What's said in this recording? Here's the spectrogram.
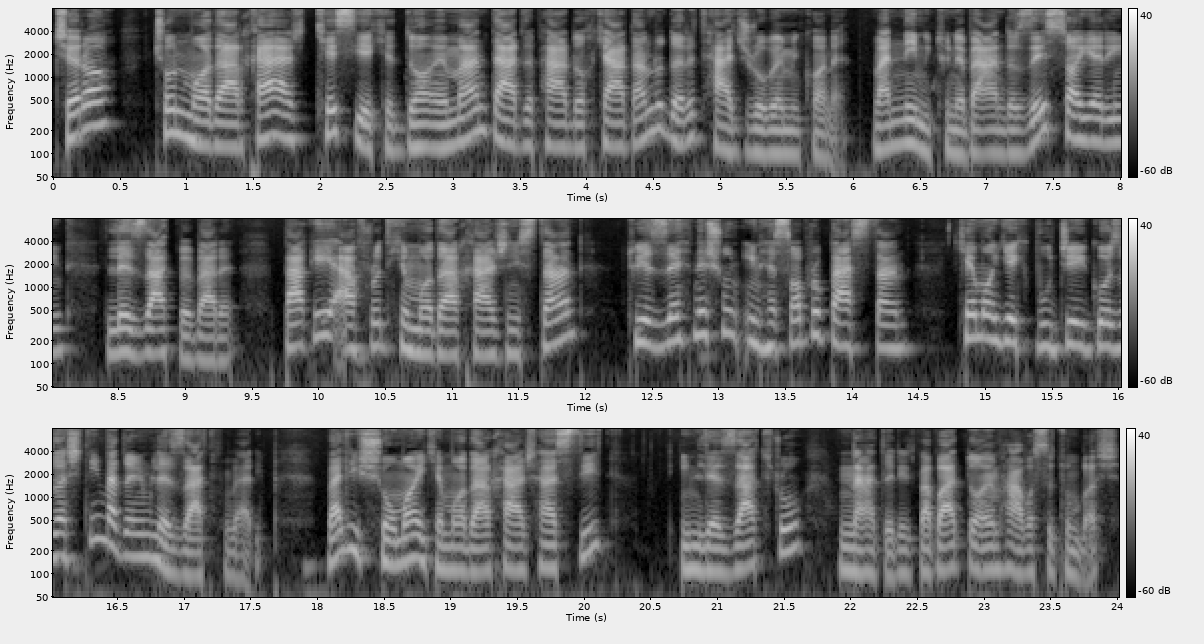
چرا؟ چون مادر خرج کسیه که دائما درد پرداخت کردن رو داره تجربه می‌کنه و نمی‌تونه به اندازه سایرین لذت ببره. بقیه افرادی که مادر خرج نیستن توی ذهنشون این حساب رو بستن که ما یک بودجه گذاشتیم و داریم لذت می‌بریم. ولی شمایی که مادر خرج هستید این لذت رو ندارید و باید دائم حواستون باشه.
